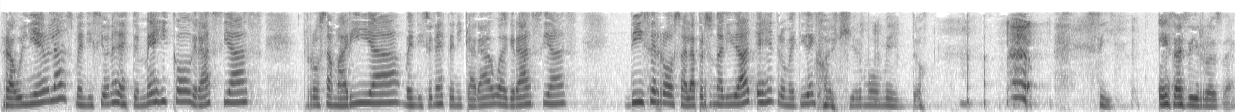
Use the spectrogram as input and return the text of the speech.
Raúl Nieblas, bendiciones desde México, gracias. Rosa María, bendiciones desde Nicaragua, gracias. Dice Rosa, la personalidad es entrometida en cualquier momento. sí, es así, Rosa.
